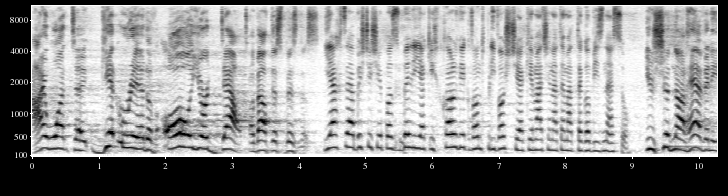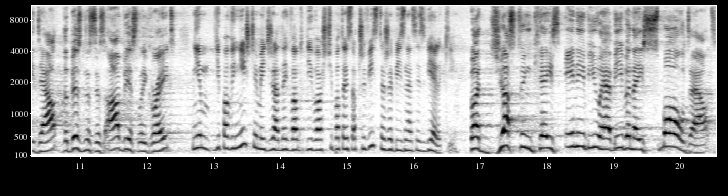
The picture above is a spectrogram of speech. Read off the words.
I want to get rid of all your doubt about this business. Ja chcę, abyście się pozbyli jakichkolwiek wątpliwości, jakie macie na temat tego biznesu. You should not have any doubt. The business is obviously great. Nie, nie powinniście mieć żadnych wątpliwości, bo to jest oczywiste, że biznes jest wielki. But just in case any of you have even a small doubt,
